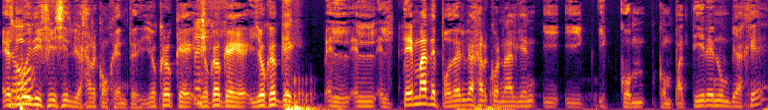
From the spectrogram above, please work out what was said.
Es muy difícil viajar con gente. Yo creo que, yo creo que, yo creo que el, tema de poder viajar con alguien y, y, compartir en un viaje,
